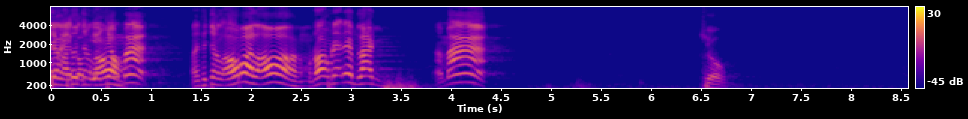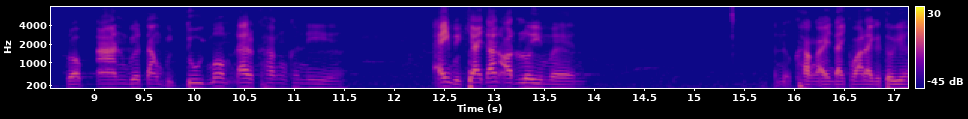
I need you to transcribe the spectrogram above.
ចឹងហើយកុំនិយាយចឹងម៉ាក់អញទៅចឹងល្អល្អម្ដងម្នាក់ទេម្លាញ់អាម៉ាក់ជុំរាប់អានវាតាំងពីទូចមកមិនដែលខឹងគ្នាឯងវាចែកដល់អត់លុយមែនអានោះខឹងឯងដាច់ក្បាលឯងក៏ទុយហ៎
